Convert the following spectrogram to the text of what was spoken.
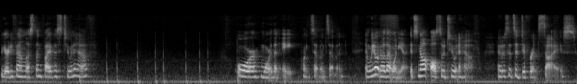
We already found less than 5 is 2.5. Or more than 8.77. And we don't know that one yet. It's not also 2.5. Notice it's a different size.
